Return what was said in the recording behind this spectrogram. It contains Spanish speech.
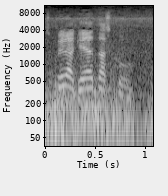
Espera, que atasco.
